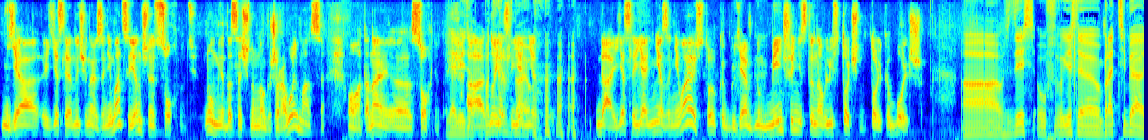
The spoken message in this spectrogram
Я, если я начинаю заниматься, я начинаю сохнуть. Ну, у меня достаточно много жировой массы. Вот, она э, сохнет. Я видел, а, но если я не, да, если я не занимаюсь, то как бы я ну, меньше не становлюсь точно, только больше. А, здесь, если брать тебя,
